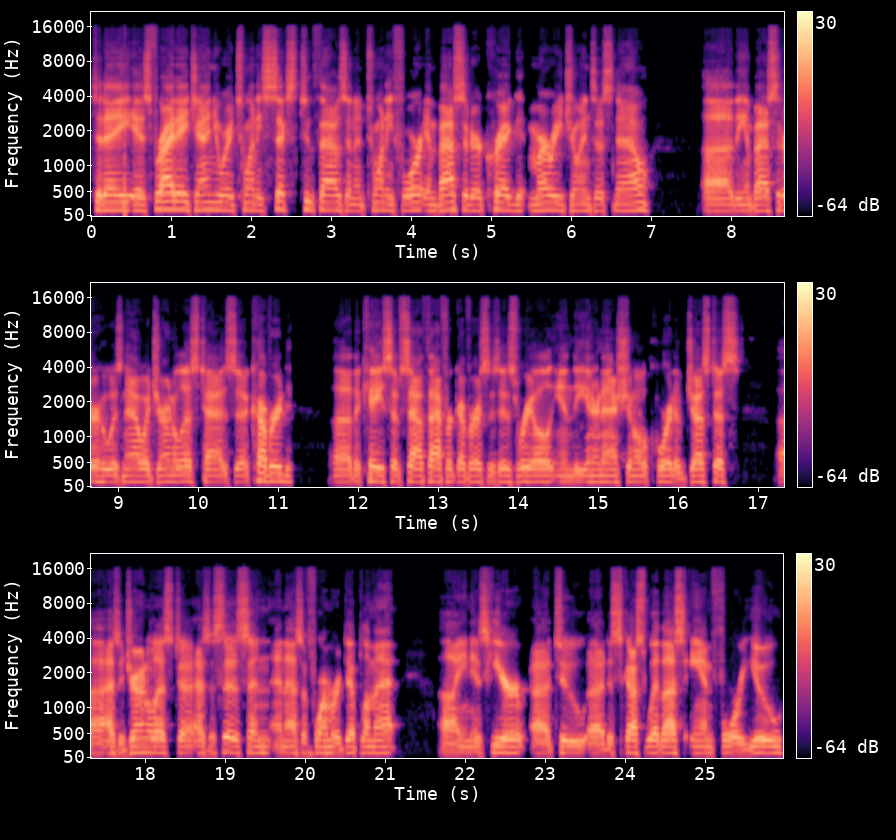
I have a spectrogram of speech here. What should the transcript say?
Today is Friday, January 26, 2024. Ambassador Craig Murray joins us now. Uh, the ambassador, who is now a journalist, has uh, covered uh, the case of South Africa versus Israel in the International Court of Justice uh, as a journalist, uh, as a citizen, and as a former diplomat uh, and is here uh, to uh, discuss with us and for you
